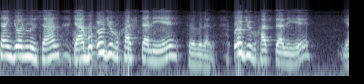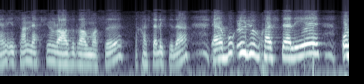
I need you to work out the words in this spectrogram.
sən görmürsən, yəni bu ucub xəstəliyi, tövbə edir, ucub xəstəliyi yəni insanın nəfsinin razı qalması xəstəlikdir də. Yəni bu ücub xəstəliyi o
